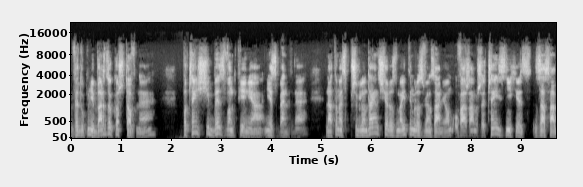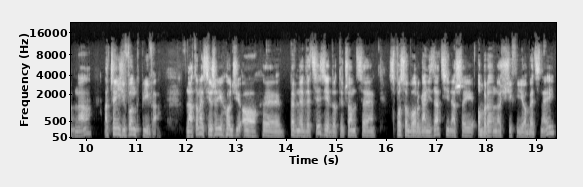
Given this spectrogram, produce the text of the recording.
według mnie bardzo kosztowne, po części bez wątpienia niezbędne, natomiast przyglądając się rozmaitym rozwiązaniom, uważam, że część z nich jest zasadna, a część wątpliwa. Natomiast jeżeli chodzi o e, pewne decyzje dotyczące sposobu organizacji naszej obronności w chwili obecnej,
